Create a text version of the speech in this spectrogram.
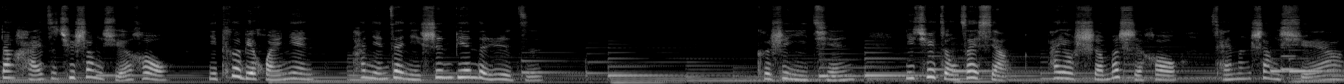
当孩子去上学后，你特别怀念他黏在你身边的日子。可是以前，你却总在想他要什么时候才能上学啊？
